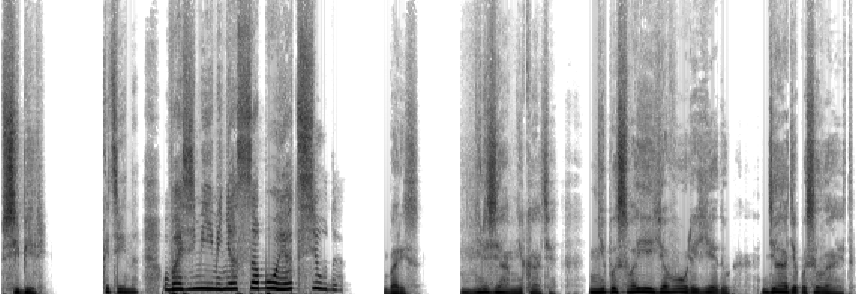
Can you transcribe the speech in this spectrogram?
В Сибирь». Катерина. «Возьми меня с собой отсюда!» Борис. «Нельзя мне, Катя. Не по своей я воле еду. Дядя посылает.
